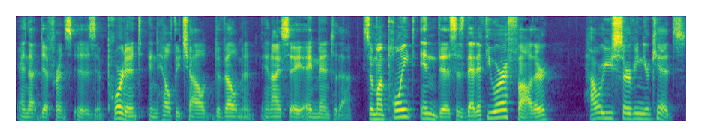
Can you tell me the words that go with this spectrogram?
and that difference is important in healthy child development. And I say amen to that. So, my point in this is that if you are a father, how are you serving your kids?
